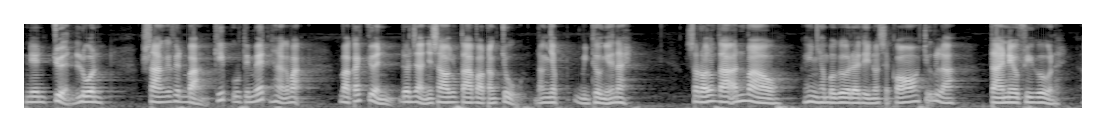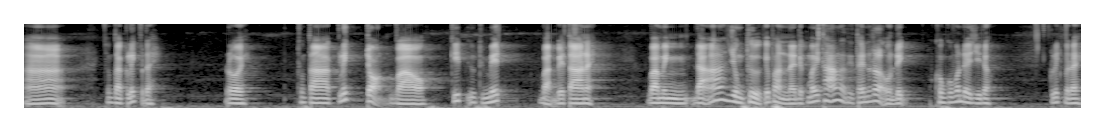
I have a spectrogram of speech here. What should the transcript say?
nên chuyển luôn sang cái phiên bản Kip Ultimate ha các bạn và cách chuyển đơn giản như sau chúng ta vào trang chủ đăng nhập bình thường như thế này. Sau đó chúng ta ấn vào hình hamburger đây thì nó sẽ có chữ là Tile Figure này. À, chúng ta click vào đây. Rồi chúng ta click chọn vào Keep Ultimate bản beta này. Và mình đã dùng thử cái bản này được mấy tháng rồi thì thấy nó rất là ổn định không có vấn đề gì đâu. Click vào đây.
